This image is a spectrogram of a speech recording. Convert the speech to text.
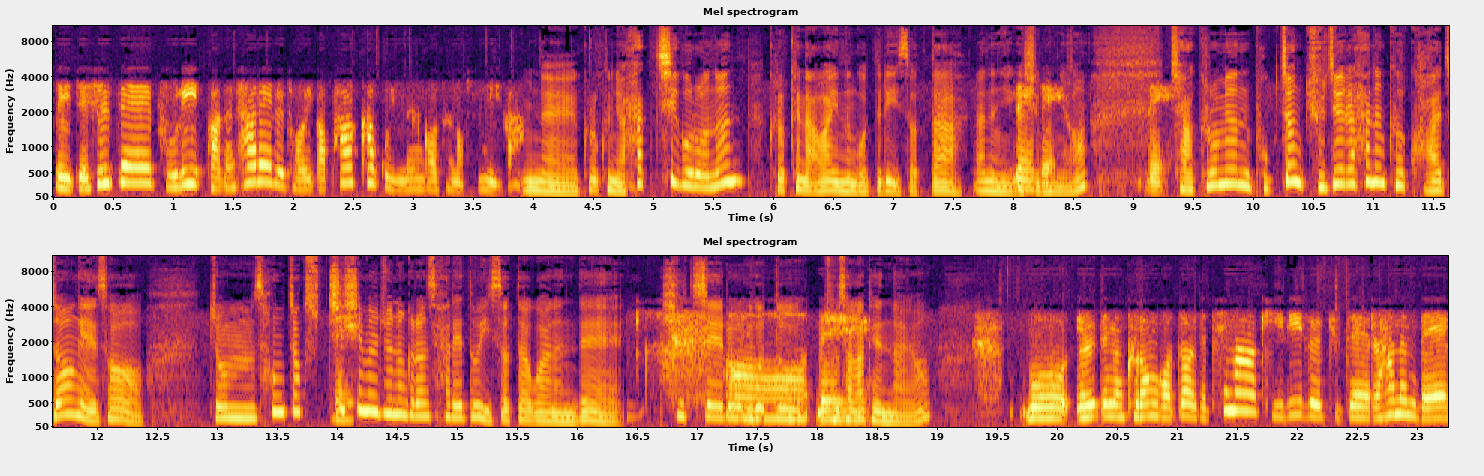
네, 이제 실제 불이익 받은 사례를 저희가 파악하고 있는 것은 없습니다. 네, 그렇군요. 학칙으로는 그렇게 나와 있는 것들이 있었다라는 네, 얘기시군요. 네. 네. 자, 그러면 복장 규제를 하는 그 과정에서 좀 성적 수치심을 네. 주는 그런 사례도 있었다고 하는데 실제로 어, 이것도 네. 조사가 됐나요? 뭐 예를 들면 그런 거죠. 이제 치마 길이를 규제를 하는데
